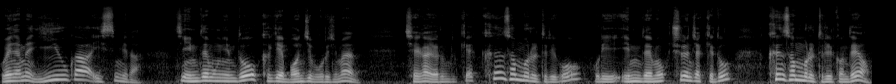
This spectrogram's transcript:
왜냐하면 이유가 있습니다. 지금 임대묵님도 그게 뭔지 모르지만 제가 여러분들께 큰 선물을 드리고 우리 임대묵 출연자께도 큰 선물을 드릴 건데요.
